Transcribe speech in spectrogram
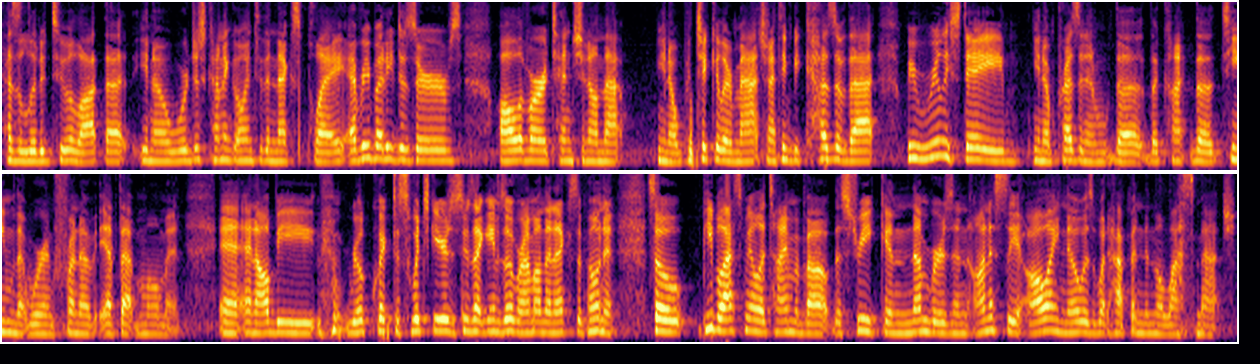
has alluded to a lot that, you know, we're just kind of going to the next play. Everybody deserves all of our attention on that you know particular match. And i think because of that we really stay you know present in the the the team that we're in front of at that moment. And, and i'll be real quick to switch gears. As soon as that game's over i'm on the next opponent. So people ask me all the time about the streak and numbers and honestly all i know is what happened in the last match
